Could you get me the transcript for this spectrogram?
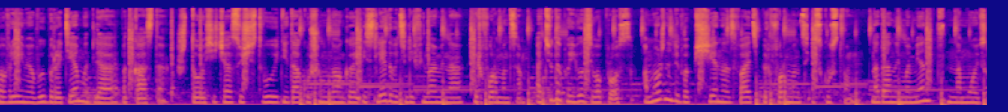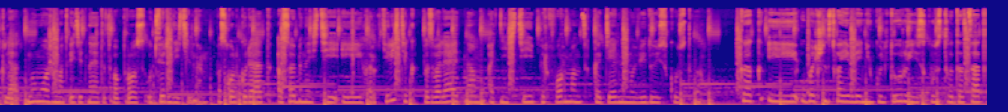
во время выбора темы для подкаста, что сейчас существует не так уж и много исследователей феномена перформанса. Отсюда появился вопрос, а можно ли вообще назвать перформанс искусством? На данный данный момент, на мой взгляд, мы можем ответить на этот вопрос утвердительно, поскольку ряд особенностей и характеристик позволяет нам отнести перформанс к отдельному виду искусства. Как и у большинства явлений культуры и искусства 20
